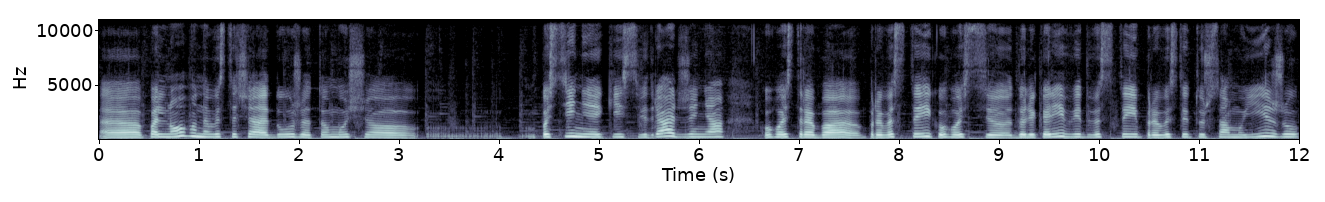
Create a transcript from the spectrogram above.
е, пального не вистачає дуже, тому що постійні якісь відрядження, когось треба привезти, когось е, до лікарів відвести, привезти ту ж саму їжу.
